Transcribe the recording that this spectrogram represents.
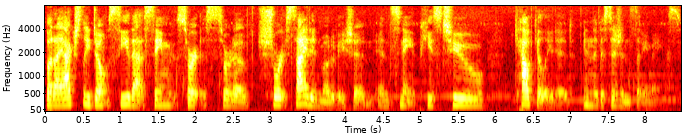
But I actually don't see that same sort sort of short-sighted motivation in Snape. He's too calculated in the decisions that he makes.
